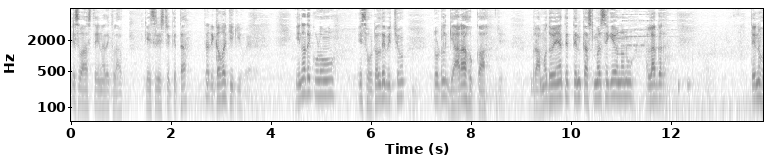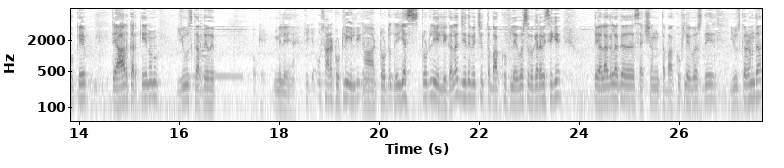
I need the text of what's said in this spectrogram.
ਇਸ ਵਾਸਤੇ ਇਹਨਾਂ ਦੇ ਖਿਲਾਫ ਕੇਸ ਰਜਿਸਟਰ ਕੀਤਾ। ਸਰ ਰਿਕਵਰ ਕੀ ਕੀ ਹੋਇਆ ਸਰ? ਇਹਨਾਂ ਦੇ ਕੋਲੋਂ ਇਸ ਹੋਟਲ ਦੇ ਵਿੱਚੋਂ ਟੋਟਲ 11 ਹੁੱਕਾ ਜੀ। ਬਰਾਮਦ ਹੋਏ ਆ ਤੇ ਤਿੰਨ ਕਸਟਮਰ ਸੀਗੇ ਉਹਨਾਂ ਨੂੰ ਅਲੱਗ। ਤਿੰਨ ਹੁੱਕੇ ਤਿਆਰ ਕਰਕੇ ਇਹਨਾਂ ਨੂੰ ਯੂਜ਼ ਕਰਦੇ ਹੋਏ ਓਕੇ ਮਿਲੇ ਆ। ਠੀਕ ਹੈ ਉਹ ਸਾਰਾ ਟੋਟਲੀ ਇਲੀਗਲ ਹਾਂ? ਟੋਟਲ ਯੈਸ ਟੋਟਲੀ ਇਲੀਗਲ ਹੈ ਜਿਹਦੇ ਵਿੱਚ ਤੰਬਾਕੂ ਫਲੇਵਰਸ ਵਗੈਰਾ ਵੀ ਸੀਗੇ। ਤੇ ਅਲੱਗ-ਅਲੱਗ ਸੈਕਸ਼ਨ ਤੰਬਾਕੂ ਫਲੇਵਰਸ ਦੇ ਯੂਜ਼ ਕਰਨ ਦਾ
